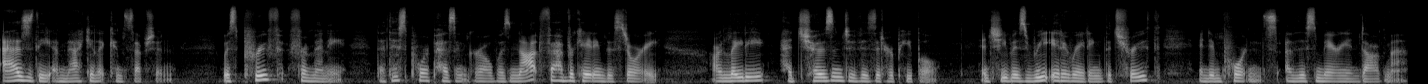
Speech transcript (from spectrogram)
as the Immaculate Conception was proof for many that this poor peasant girl was not fabricating the story. Our Lady had chosen to visit her people, and she was reiterating the truth and importance of this Marian dogma.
